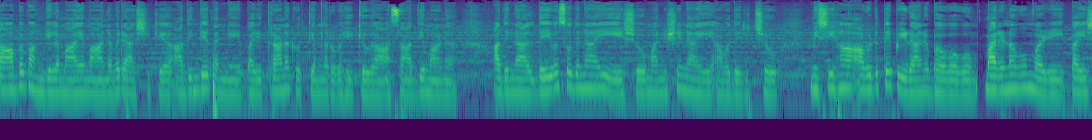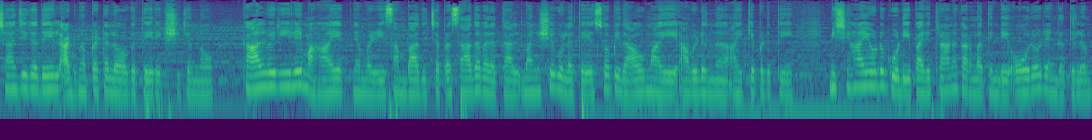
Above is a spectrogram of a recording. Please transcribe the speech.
പാപപങ്കിലമായ മാനവരാശിക്ക് അതിന്റെ തന്നെ പരിത്രാണ കൃത്യം നിർവഹിക്കുക അസാധ്യമാണ്. അതിനാൽ ദൈവസുതനായ യേശു മനുഷ്യനായി അവതരിച്ചു. മിശിഹ അവിടുത്തെ പീഡാനുഭവവും മരണവും വഴി പൈശാചികതയിൽ അടിമപ്പെട്ട ലോകത്തെ രക്ഷിക്കുന്നു. കാൽവരിയിലെ മഹായജ്ഞം വഴി സമ്പാദിച്ച പ്രസാദവരത്താൽ മനുഷ്യകുലത്തെ സ്വപിതാവുമായി അവിടുന്ന് ഐക്യപ്പെടുത്തി. മിശിഹായോടുകൂടി പരിത്രാണ കർമ്മത്തിന്റെ ഓരോ രംഗത്തിലും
